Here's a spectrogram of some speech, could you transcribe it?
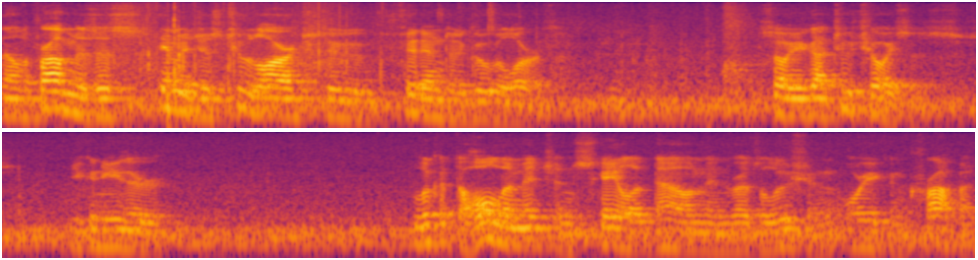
Now, the problem is this image is too large to fit into Google Earth. So you got two choices. You can either look at the whole image and scale it down in resolution, or you can crop it.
